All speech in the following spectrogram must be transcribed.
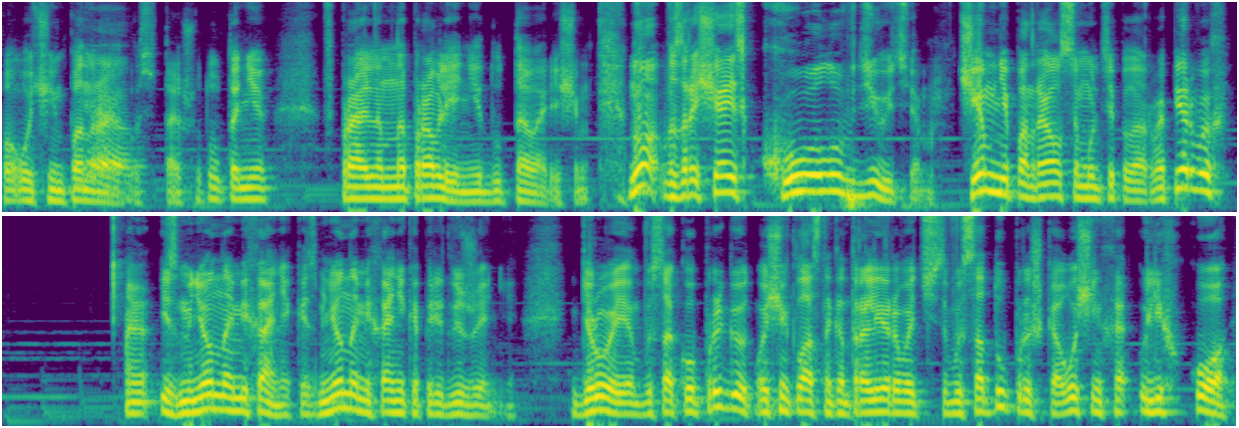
очень понравилось. Yeah. Так что тут они в правильном направлении идут, товарищи. Но, возвращаясь к Call of Duty. Чем мне понравился мультиплеер? Во-первых, Э, измененная механика, измененная механика передвижения. Герои высоко прыгают, очень классно контролировать высоту прыжка, очень легко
